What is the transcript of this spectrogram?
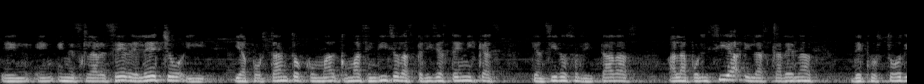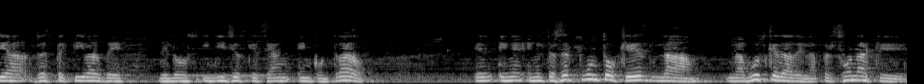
en, esclarecer el hecho y, y aportando con más, con más indicios las pericias técnicas que han sido solicitadas a la policía y las cadenas de custodia respectivas de, los indicios que se han encontrado. En, el tercer punto, que es la, búsqueda de la persona que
